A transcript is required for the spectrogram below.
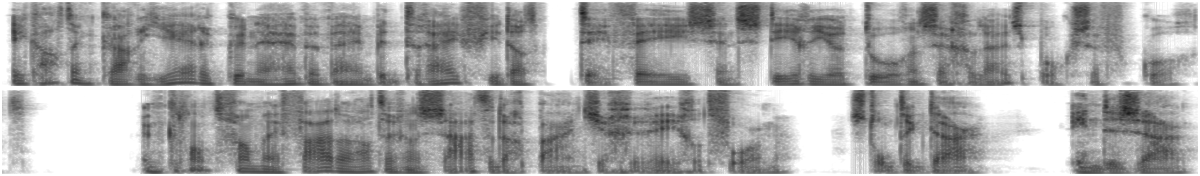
Ik had een carrière kunnen hebben bij een bedrijfje dat tv's en stereotorens en geluidsboxen verkocht. Een klant van mijn vader had er een zaterdagbaantje geregeld voor me. Stond ik daar, in de zaak,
